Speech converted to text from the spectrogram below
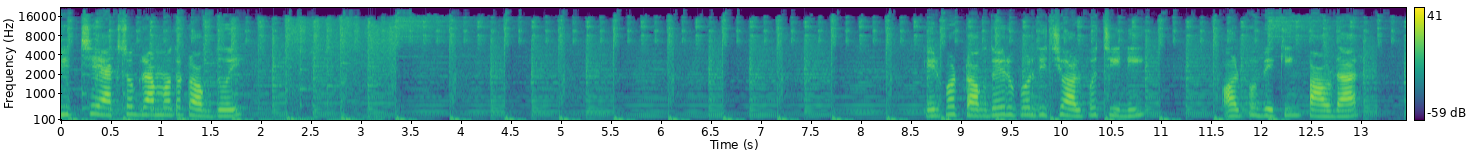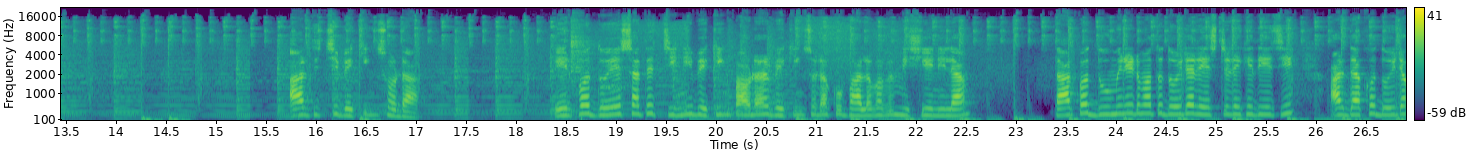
দিচ্ছি একশো গ্রাম মতো টক দই। এরপর টক দইয়ের উপর দিচ্ছি অল্প চিনি, অল্প বেকিং পাউডার, আর দিচ্ছি বেকিং সোডা। এরপর দইয়ের সাথে চিনি, বেকিং পাউডার, বেকিং সোডা খুব ভালোভাবে মিশিয়ে নিলাম। তারপর দু মিনিট মতো দইটা রেস্টে রেখে দিয়েছি। আর দেখো দইটা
